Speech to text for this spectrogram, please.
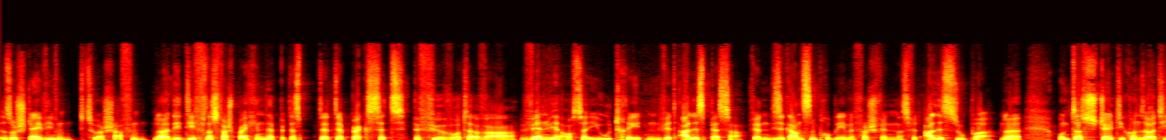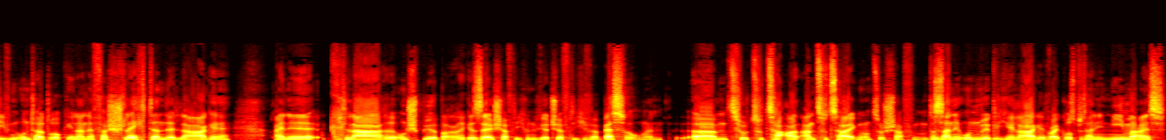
so schnell wie zu erschaffen. Ne, die, die, das Versprechen der, der, der Brexit-Befürworter war, wenn wir aus der EU treten, wird alles besser. Werden diese ganzen Probleme verschwinden. Das wird alles super. Ne? Und das stellt die Konservativen unter Druck, in eine verschlechternde Lage eine klare und spürbare gesellschaftliche und wirtschaftliche Verbesserungen ähm, zu, zu, anzuzeigen und zu schaffen. Und das ist eine unmögliche Lage, weil Großbritannien niemals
